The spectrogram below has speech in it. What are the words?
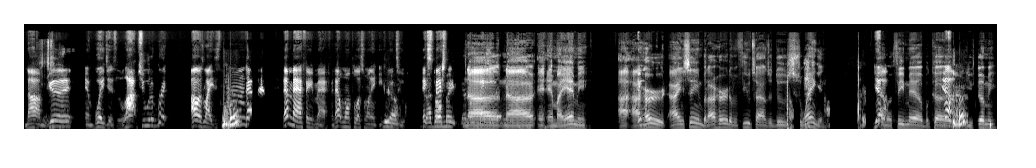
Nah, I'm good. And boy just lopped you with a brick. I was like, mm, that, that math ain't math. And that one plus one ain't equal Yeah. to two. Especially make that Nah, nah. In, in Miami, I, I was- heard, I ain't seen, but I heard of a few times a dude swinging yeah, on a female because Yeah. you feel me.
